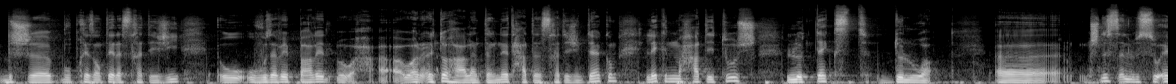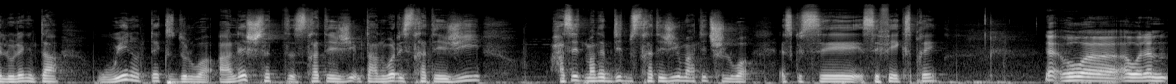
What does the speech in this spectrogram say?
باش pour présenter la stratégie و vous avez parlé وريتوها على الإنترنت حتى الاستراتيجي نتاعكم لكن ما حطيتوش le texte de loi باش نسأل السؤال الأولاني نتاع وين ال texte de loi؟ علاش cette stratégie نتاع نوري استراتيجي حسيت معناها بديت باستراتيجي وما عطيتش loi. Est-ce que c'est c'est fait exprès لا هو اولا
